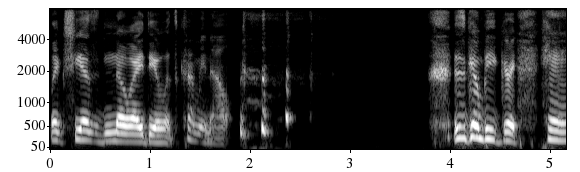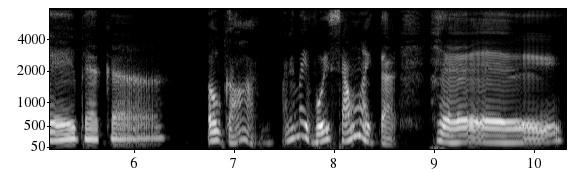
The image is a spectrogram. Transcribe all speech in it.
Like she has no idea what's coming out. it's to be great. Hey, Becca. Oh, God. Why did my voice sound like that? Hey.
